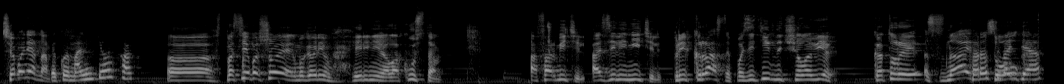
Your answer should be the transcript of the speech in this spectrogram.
Все понятно. Такой маленький лайфхак. Э, Спасибо большое. Мы говорим Ирине Лакуста. Оформитель, озеленитель, прекрасный, позитивный человек, который знает Хорошего толк, дня.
